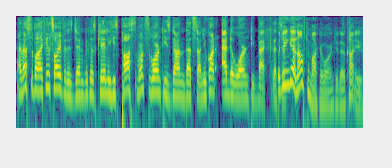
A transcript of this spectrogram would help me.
And that's the part. I feel sorry for this gen because clearly he's passed. Once the warranty is done, that's done. You can't add the warranty back. That's But it. you can get an aftermarket warranty though, can't you?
